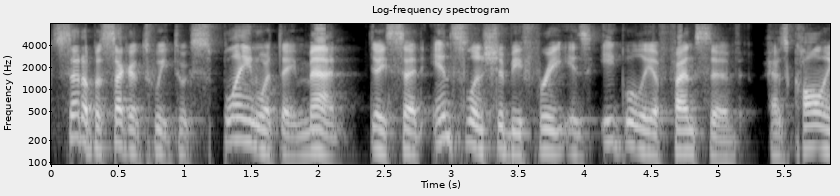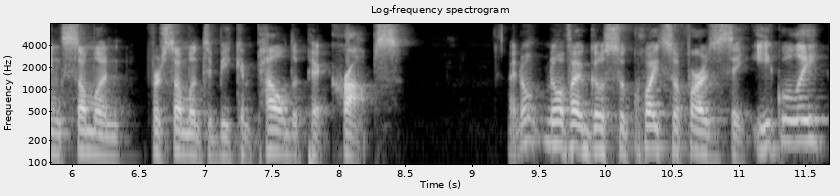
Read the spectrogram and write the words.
set up a second tweet to explain what they meant. They said insulin should be free is equally offensive as calling someone for someone to be compelled to pick crops. I don't know if I would go so quite so far as to say equally,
